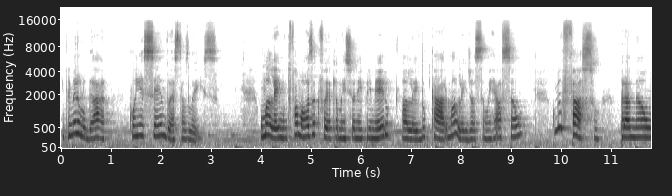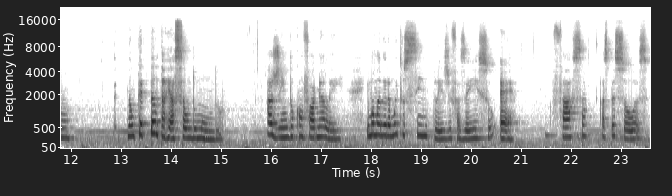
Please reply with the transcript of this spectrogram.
Em primeiro lugar, conhecendo estas leis. Uma lei muito famosa, que foi a que eu mencionei primeiro, a lei do karma, a lei de ação e reação. Como eu faço para não não ter tanta reação do mundo? Agindo conforme a lei. E uma maneira muito simples de fazer isso é faça as pessoas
